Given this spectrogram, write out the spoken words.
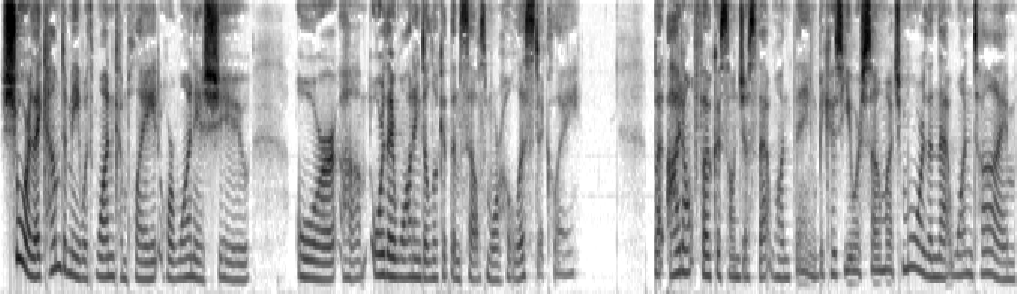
Sure, they come to me with one complaint or one issue, or um, or they're wanting to look at themselves more holistically. But I don't focus on just that one thing because you are so much more than that one time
